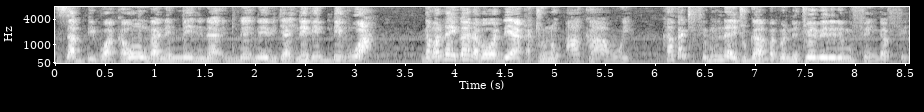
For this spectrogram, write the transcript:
Zabbibwa akawunga nemmere ne- bibbibwa. Nga bannayuganda bawaddeyo akatono akaabwe. Kakati ffe munnaye tugamba ne twebereremu ffe nga ffe.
